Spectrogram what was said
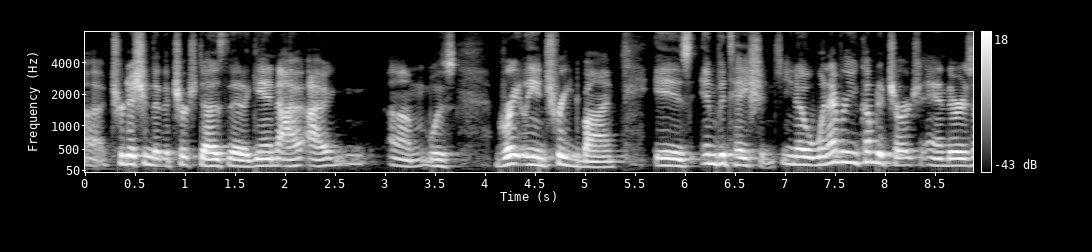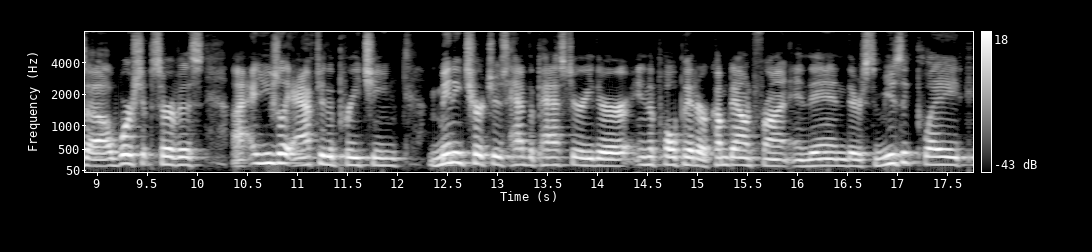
uh, tradition that the church does that, again, I, I um, was greatly intrigued by is invitations. You know, whenever you come to church and there's a worship service, uh, usually after the preaching, many churches have the pastor either in the pulpit or come down front, and then there's some music played,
